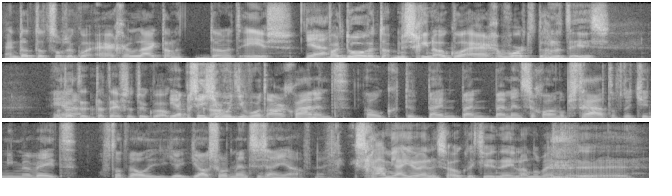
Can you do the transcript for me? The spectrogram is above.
En dat dat soms ook wel erger lijkt dan het, dan het is. Ja. Waardoor het misschien ook wel erger wordt dan het is. Want Ja. dat, dat heeft natuurlijk wel. Ja, precies. Je wordt, je wordt argwanend ook de, bij, bij, bij mensen gewoon op straat. Of dat je niet meer weet of dat wel jouw soort mensen zijn, ja of nee. Schaam jij je wel eens ook dat je een Nederlander bent?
